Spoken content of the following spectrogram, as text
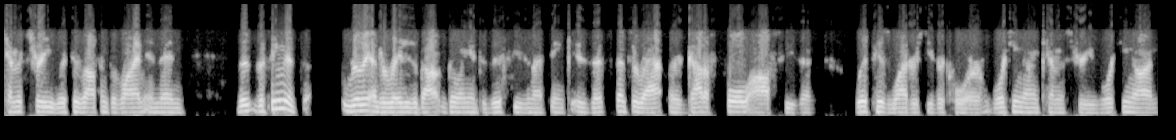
chemistry with his offensive line. And then the the thing that's really underrated about going into this season, I think, is that Spencer Rattler got a full off season with his wide receiver core, working on chemistry, working on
